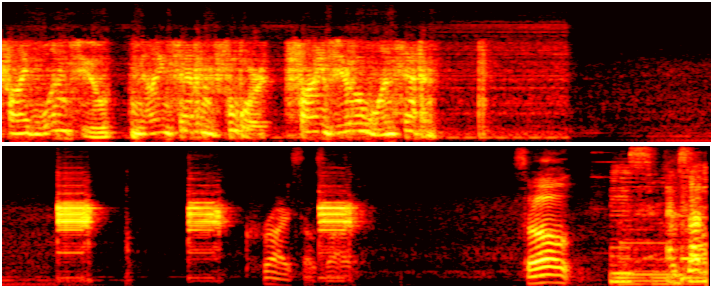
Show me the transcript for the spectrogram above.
512-974-5017. Christ, I'm sorry. So, Peace and Is that-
